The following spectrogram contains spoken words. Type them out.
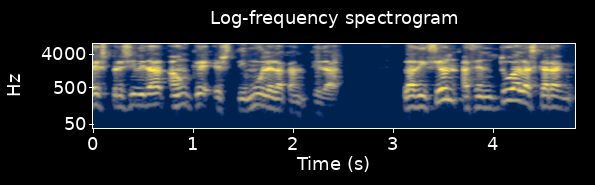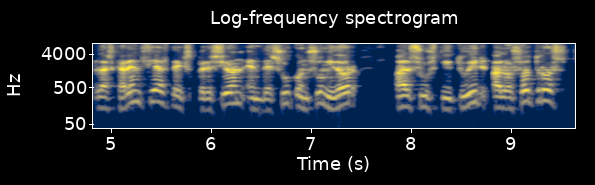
expresividad, aunque estimule la cantidad. La adicción acentúa las, carencias de expresión en de su consumidor al sustituir a los otros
